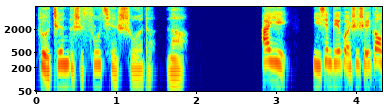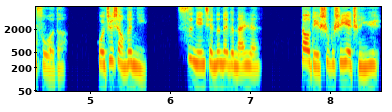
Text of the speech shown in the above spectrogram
若真的是苏倩说的，那阿义，你先别管是谁告诉我的，我就想问你，四年前的那个男人，到底是不是叶晨玉？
